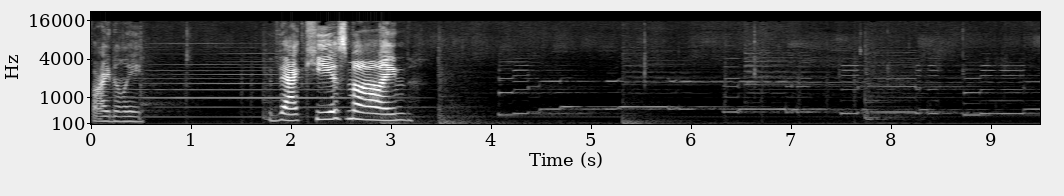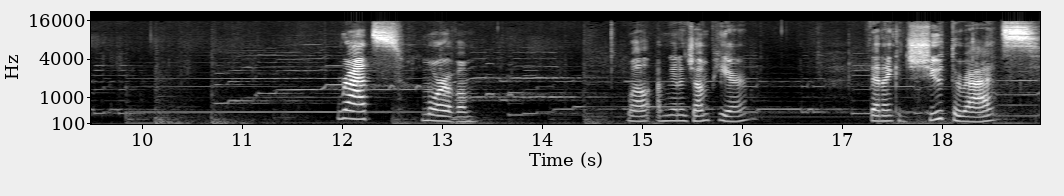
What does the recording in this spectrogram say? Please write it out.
Finally. That key is mine. Rats. More of them. Well, I'm gonna jump here. Then I can shoot the rats.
